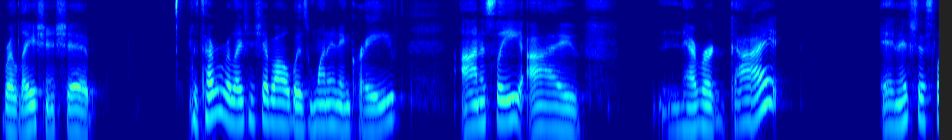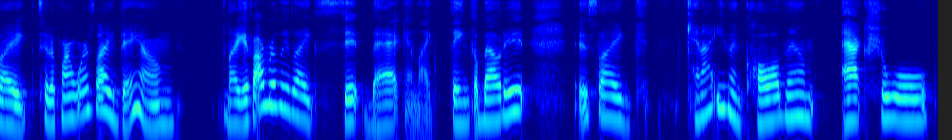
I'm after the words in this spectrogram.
relationship. The type of relationship I always wanted and craved. Honestly, I've never got. And it's just like to the point where it's like, damn, like if I really like sit back and like think about it, it's like, can I even call them actual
